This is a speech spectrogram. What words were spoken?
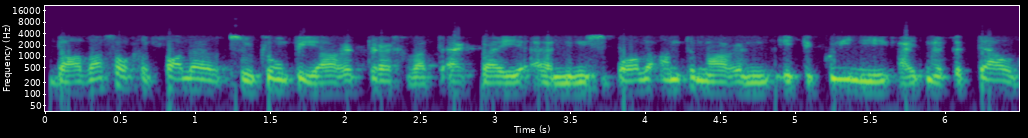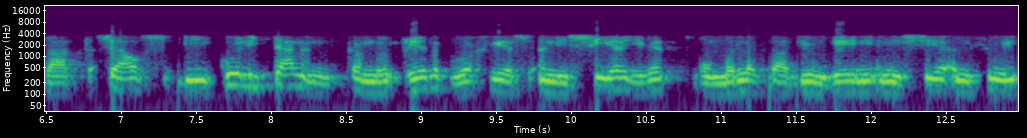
Daar was al gevalle so klompie jare terug wat ek by 'n uh, munisipale amptenaar in eThekwini uit my vertel dat selfs die kwaliteiten kan redelik hoog wees in die see jy weet onmiddellik dat die omgewing in die see invloei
